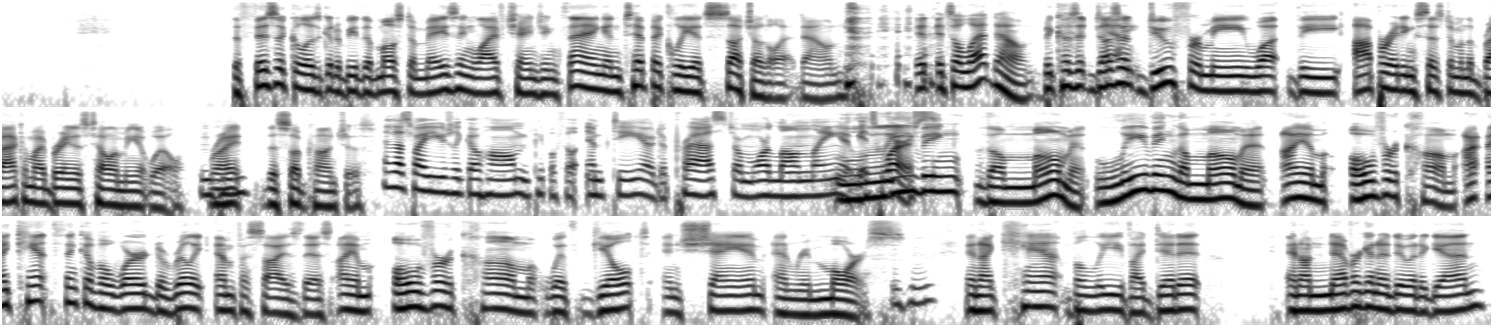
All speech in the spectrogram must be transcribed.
the physical is going to be the most amazing life-changing thing and typically it's such a letdown. It, it's a letdown because it doesn't do for me what the operating system in the back of my brain is telling me it will mm-hmm. right? The subconscious. And that's why you usually go home and people feel empty or depressed or more lonely. It gets worse. leaving the moment leaving the moment i am overcome. I, I can't think of a word to really emphasize this. I am overcome with guilt and shame and remorse. Mm-hmm. and i can't believe i did it and i'm never going to do it again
